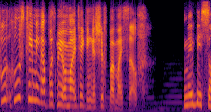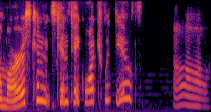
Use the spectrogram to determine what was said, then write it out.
who who's teaming up with me, or am I taking a shift by myself? maybe Sylmaris can can take watch with you. Oh,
